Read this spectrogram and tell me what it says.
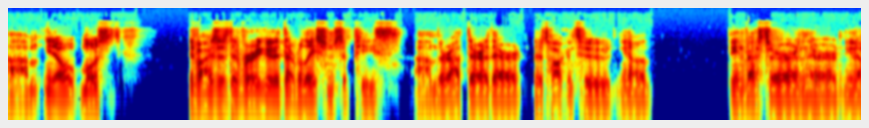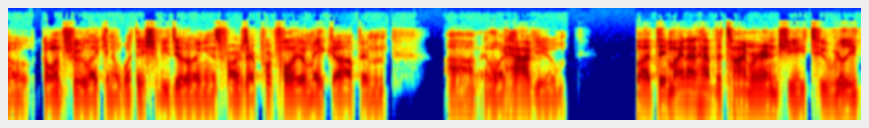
Um, you know, most advisors they're very good at that relationship piece um, they're out there they're they're talking to you know the investor and they're you know going through like you know what they should be doing as far as their portfolio makeup and uh, and what have you but they might not have the time or energy to really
